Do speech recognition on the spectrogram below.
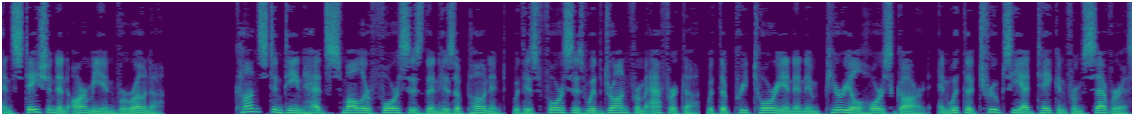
and stationed an army in Verona. Constantine had smaller forces than his opponent, with his forces withdrawn from Africa, with the Praetorian and Imperial Horse Guard, and with the troops he had taken from Severus.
